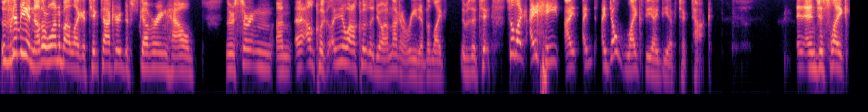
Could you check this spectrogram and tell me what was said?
There's gonna be another one about like a TikToker discovering how there's certain. Um, I'll quickly. You know what? I'll quickly do it. I'm not gonna read it, but like it was a tick. So like I hate. I I I don't like the idea of TikTok. And, and just like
